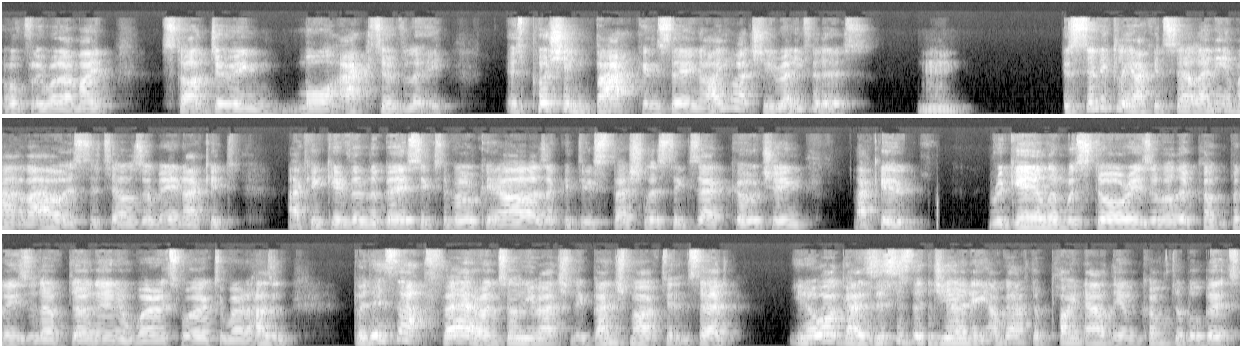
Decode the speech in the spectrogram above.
hopefully what I might start doing more actively is pushing back and saying, Are you actually ready for this? Mm. Because cynically, I could sell any amount of hours to tell somebody, and I could I could give them the basics of OKRs. I could do specialist exec coaching. I could regale them with stories of other companies that I've done in and where it's worked and where it hasn't. But is that fair until you've actually benchmarked it and said, you know what, guys, this is the journey. I'm going to have to point out the uncomfortable bits.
